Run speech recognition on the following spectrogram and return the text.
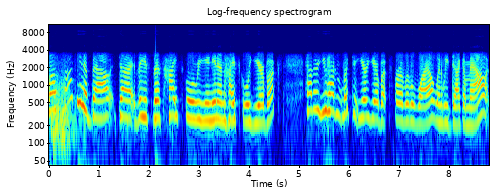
Well, talking about uh, these this high school reunion and high school yearbooks, Heather, you hadn't looked at your yearbooks for a little while when we dug them out,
